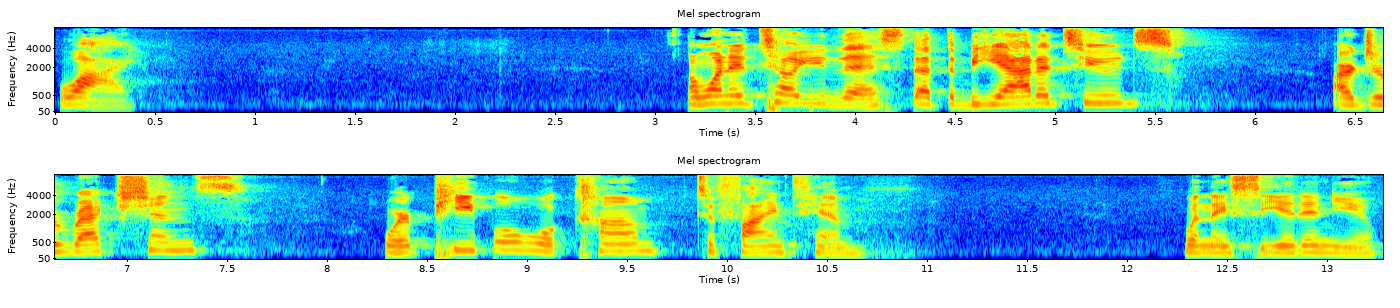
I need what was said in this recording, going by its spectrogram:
Why? I want to tell you this that the Beatitudes are directions where people will come to find Him when they see it in you.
